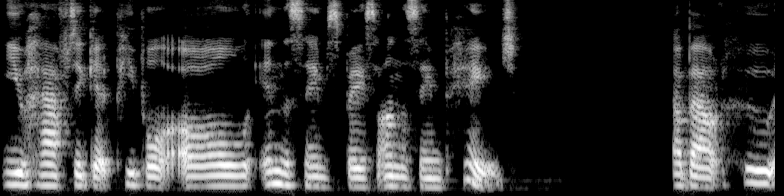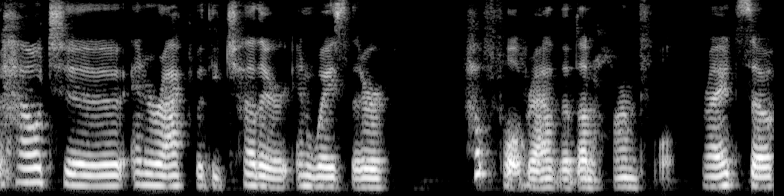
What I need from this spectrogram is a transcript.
you have to get people all in the same space on the same page about who how to interact with each other in ways that are helpful rather than harmful right so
